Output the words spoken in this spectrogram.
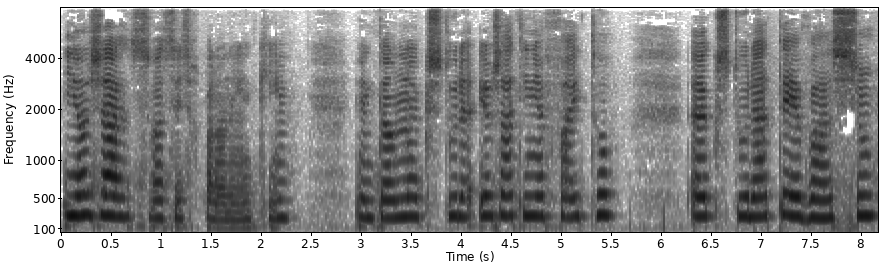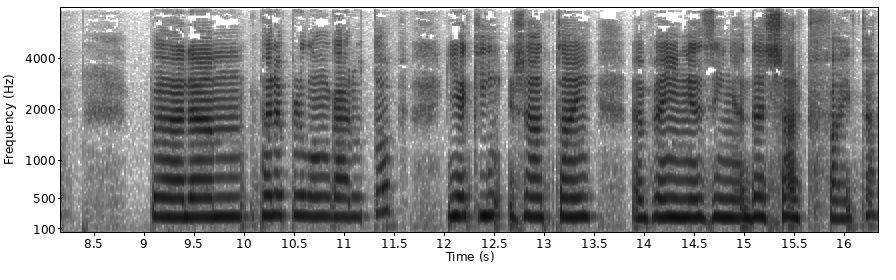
E eu já, se vocês repararem aqui, então na costura eu já tinha feito a costura até baixo para, para prolongar o top. E aqui já tem a bainhazinha da charpe feita.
